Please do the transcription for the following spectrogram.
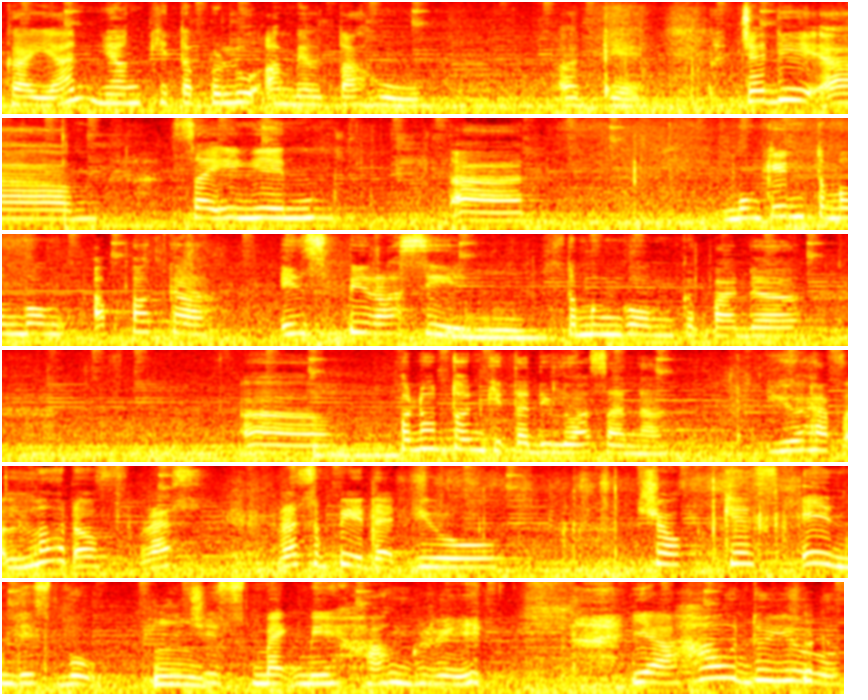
Kayan yang kita perlu ambil tahu. Okey. Jadi um, saya ingin uh, mungkin Temenggong apakah inspirasi hmm. Temenggong kepada uh, penonton kita di luar sana? You have a lot of res- recipe that you showcase in this book, mm. which is make me hungry. yeah, how do you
